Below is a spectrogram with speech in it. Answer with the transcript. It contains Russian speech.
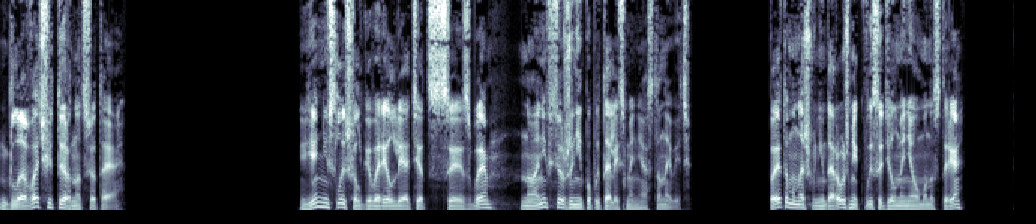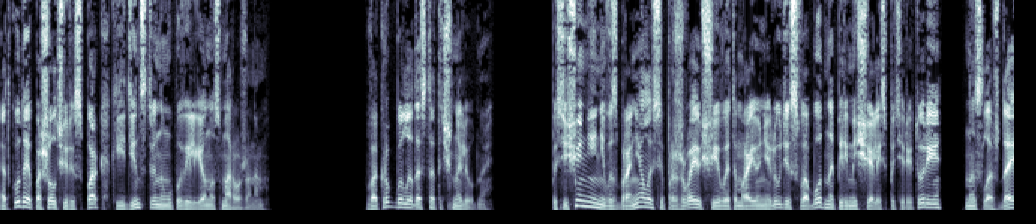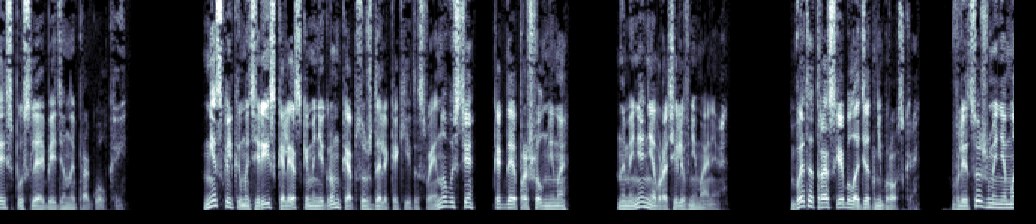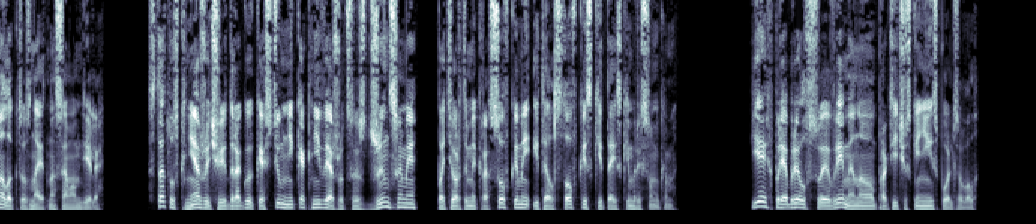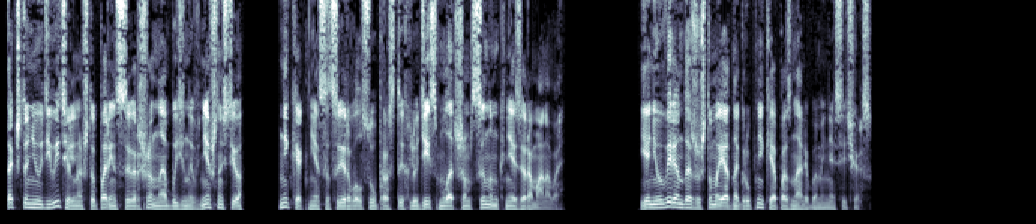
Глава 14 Я не слышал, говорил ли отец с ЦСБ, но они все же не попытались меня остановить. Поэтому наш внедорожник высадил меня у монастыря, откуда я пошел через парк к единственному павильону с мороженым. Вокруг было достаточно людно. Посещение не возбранялось, и проживающие в этом районе люди свободно перемещались по территории, наслаждаясь послеобеденной прогулкой. Несколько матерей с колясками негромко обсуждали какие-то свои новости, когда я прошел мимо. На меня не обратили внимания. В этот раз я был одет неброско. В лицо же меня мало кто знает на самом деле. Статус княжича и дорогой костюм никак не вяжутся с джинсами, потертыми кроссовками и толстовкой с китайским рисунком. Я их приобрел в свое время, но практически не использовал. Так что неудивительно, что парень с совершенно обыденной внешностью никак не ассоциировался у простых людей с младшим сыном князя Романова. Я не уверен даже, что мои одногруппники опознали бы меня сейчас.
